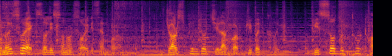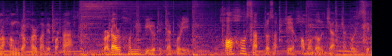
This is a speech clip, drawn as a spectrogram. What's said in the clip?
ঊনৈছশ একচল্লিছ চনৰ ছয় ডিচেম্বৰত জৰ্জ ফিল্ডত জিলা কৰ্তৃপক্ষই বিশ্বযুদ্ধৰ ধন সংগ্ৰহৰ বাবে পতা প্ৰদৰ্শনীৰ বিৰোধিতা কৰি শ শ ছাত্ৰ ছাত্ৰীয়ে সমদল যাত্ৰা কৰিছিল।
